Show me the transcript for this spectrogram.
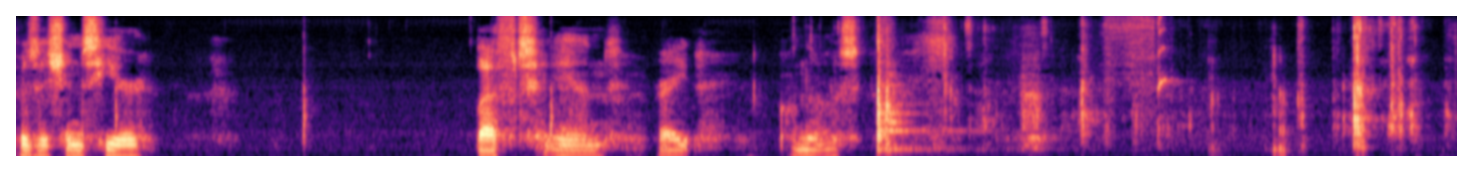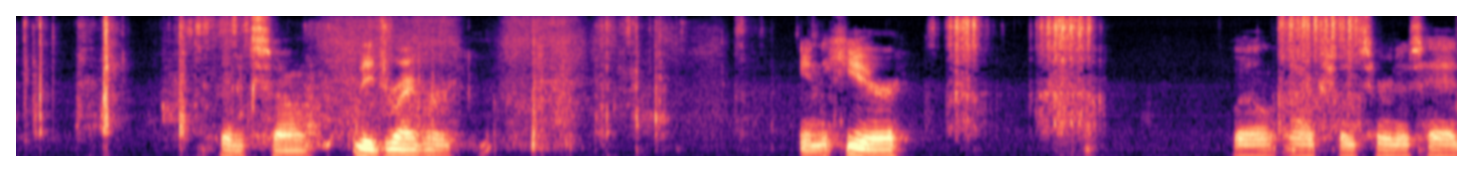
positions here. Left and right on those. And so the driver in here will actually turn his head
